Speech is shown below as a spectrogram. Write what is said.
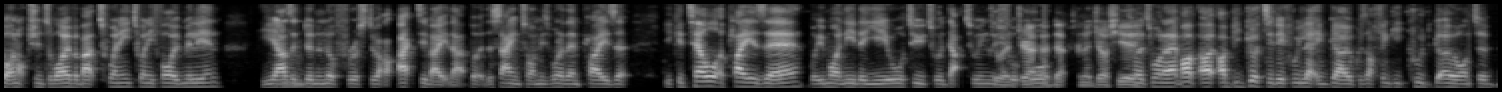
got an option to buy of about 20, 25 million. He hasn't done enough for us to activate that. But at the same time, he's one of them players that you could tell a player's there, but he might need a year or two to adapt to English To football. adapt and adjust, So yeah. it's one of them. I, I, I'd be gutted if we let him go because I think he could go on to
